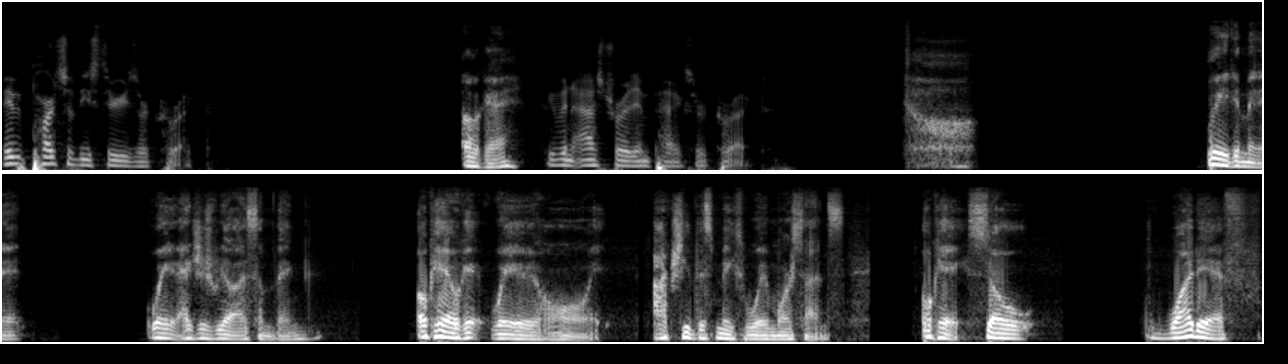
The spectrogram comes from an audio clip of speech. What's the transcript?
maybe parts of these theories are correct. Okay. Even asteroid impacts are correct. Wait a minute. Wait, I just realized something. Okay, okay, wait, wait, hold wait. Actually, this makes way more sense. Okay, so what if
